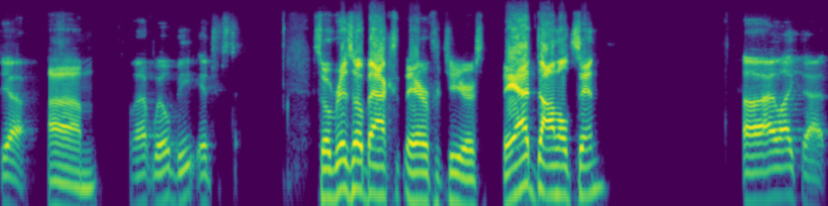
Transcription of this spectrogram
Yeah, Um, well, that will be interesting. So Rizzo back there for two years. They had Donaldson. Uh, I like that.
